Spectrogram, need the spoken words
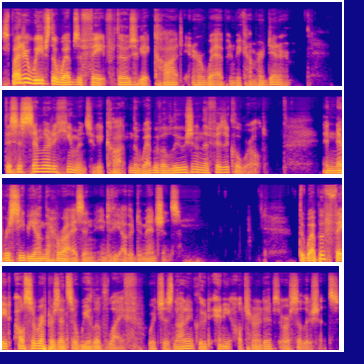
Spider weaves the webs of fate for those who get caught in her web and become her dinner. This is similar to humans who get caught in the web of illusion in the physical world and never see beyond the horizon into the other dimensions. The web of fate also represents a wheel of life, which does not include any alternatives or solutions.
